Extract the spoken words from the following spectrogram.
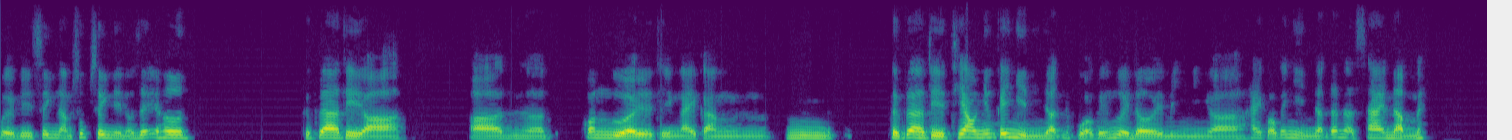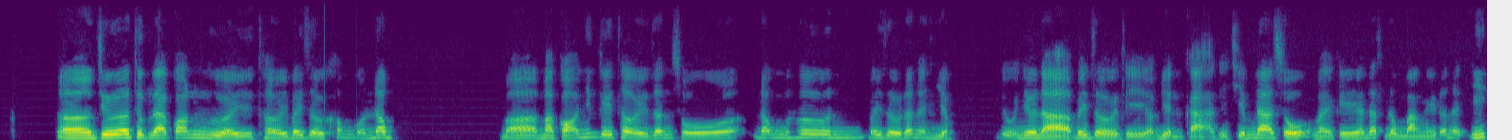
bởi vì sinh làm súc sinh thì nó dễ hơn. Thực ra thì uh, uh, con người thì ngày càng thực ra thì theo những cái nhìn nhận của cái người đời mình mình uh, hay có cái nhìn nhận rất là sai lầm ấy. Uh, chứ thực ra con người thời bây giờ không có đông. Mà mà có những cái thời dân số đông hơn bây giờ rất là nhiều. Ví dụ như là bây giờ thì biển cả thì chiếm đa số mà cái đất đồng bằng thì rất là ít.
